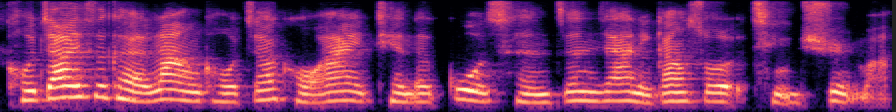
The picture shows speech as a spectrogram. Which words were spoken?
口交易是可以让口交口爱甜的过程增加你刚刚说的情绪嘛。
